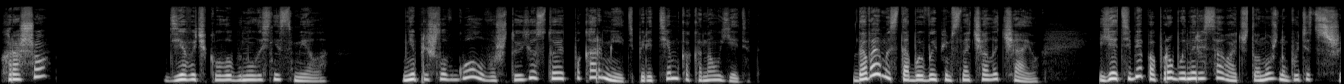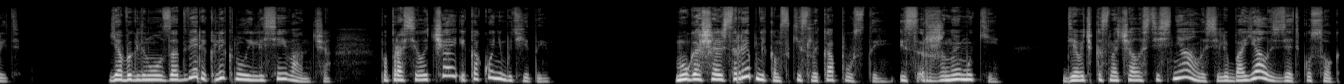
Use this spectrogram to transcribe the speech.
Хорошо?» Девочка улыбнулась несмело. Мне пришло в голову, что ее стоит покормить перед тем, как она уедет. «Давай мы с тобой выпьем сначала чаю, и я тебе попробую нарисовать, что нужно будет сшить». Я выглянула за дверь и кликнула Елисея Ивановича. Попросила чай и какой-нибудь еды. Мы угощались рыбником с кислой капустой из ржаной муки. Девочка сначала стеснялась или боялась взять кусок,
